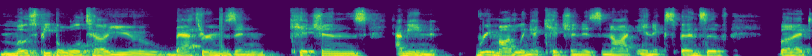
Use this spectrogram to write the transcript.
most people will tell you bathrooms and kitchens. I mean, remodeling a kitchen is not inexpensive, but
